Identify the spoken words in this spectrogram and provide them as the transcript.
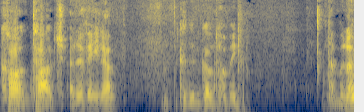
can't touch an nevela because they become tummy. Only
